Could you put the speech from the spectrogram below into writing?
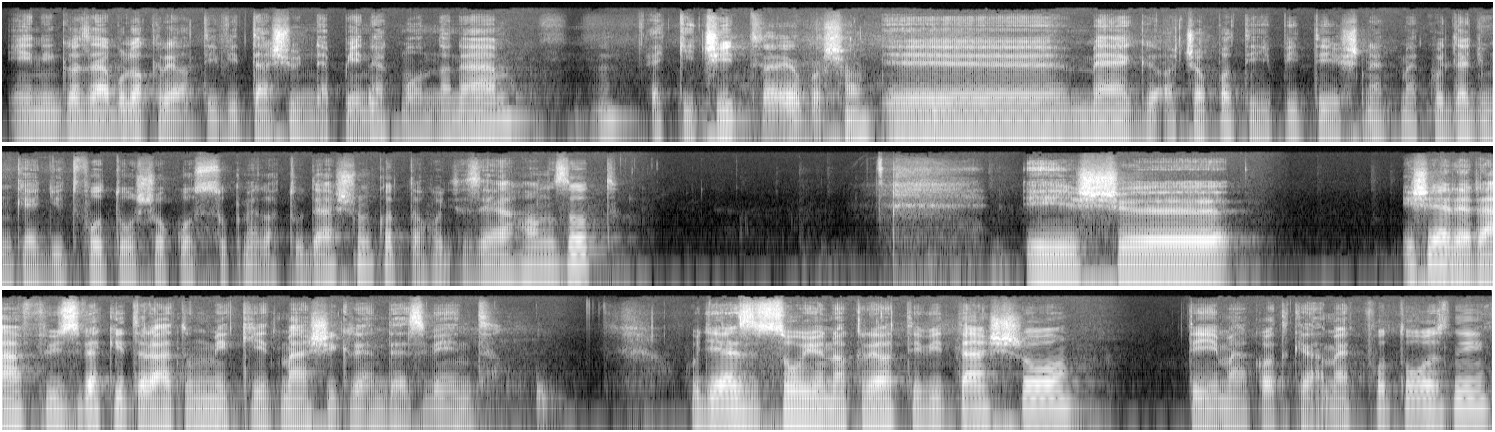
Én igazából a kreativitás ünnepének mondanám, egy kicsit. De jogosan. Meg a csapatépítésnek, meg hogy legyünk együtt, fotósok, osszuk meg a tudásunkat, ahogy az elhangzott. És, és erre ráfűzve kitaláltunk még két másik rendezvényt. Hogy ez szóljon a kreativitásról, témákat kell megfotózni,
